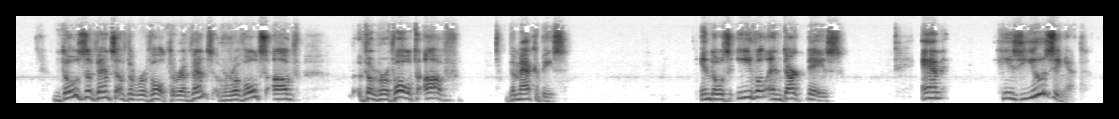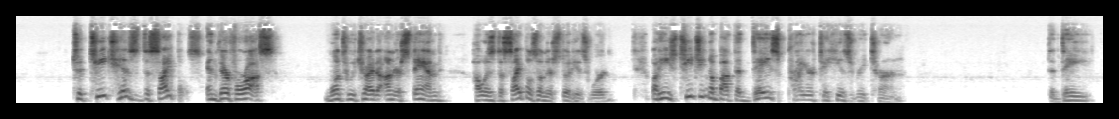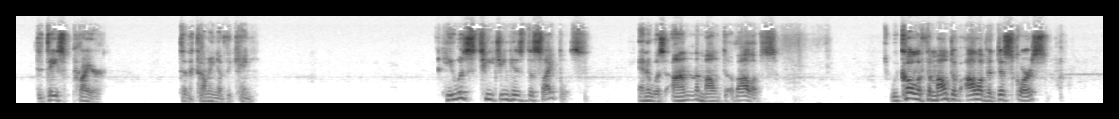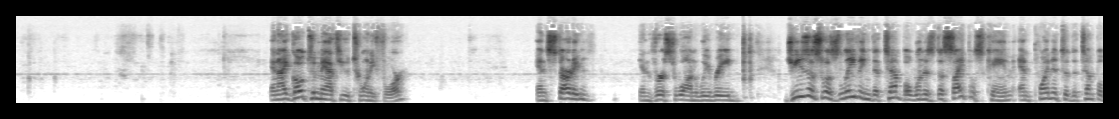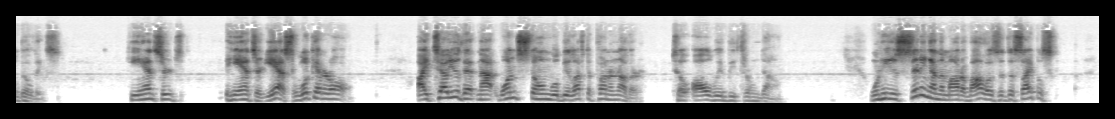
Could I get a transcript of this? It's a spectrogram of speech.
those events of the revolt, the events, revolts of the revolt of the Maccabees in those evil and dark days. And he's using it to teach his disciples, and therefore us, once we try to understand how his disciples understood his word, but he's teaching about the days prior to his return. The day, the days prior to the coming of the king he was teaching his disciples, and it was on the Mount of Olives. We call it the Mount of Olivet Discourse. And I go to Matthew 24, and starting in verse 1, we read Jesus was leaving the temple when his disciples came and pointed to the temple buildings. He answered, he answered, Yes, look at it all. I tell you that not one stone will be left upon another till all will be thrown down. When he was sitting on the Mount of Olives, the disciples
